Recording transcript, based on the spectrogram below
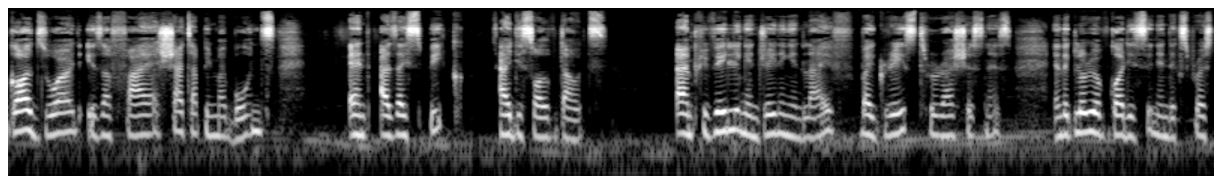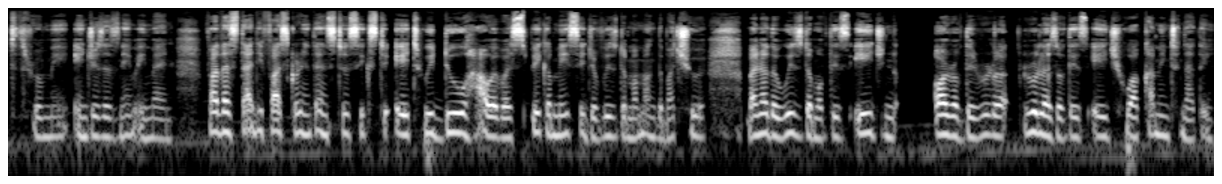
God's word is a fire shut up in my bones, and as I speak, I dissolve doubts. I am prevailing and reigning in life by grace through righteousness, and the glory of God is seen and expressed through me. In Jesus' name, amen. Father, study 1 Corinthians 2 6 to 8. We do, however, speak a message of wisdom among the mature, but not the wisdom of this age or of the ruler, rulers of this age who are coming to nothing.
